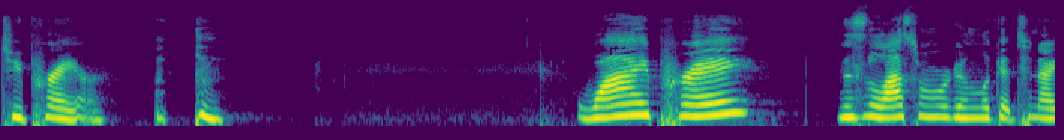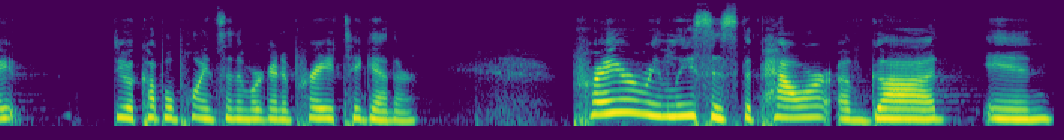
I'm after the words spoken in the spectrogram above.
to prayer. Why pray? This is the last one we're going to look at tonight. Do a couple points and then we're going to pray together. Prayer releases the power of God in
